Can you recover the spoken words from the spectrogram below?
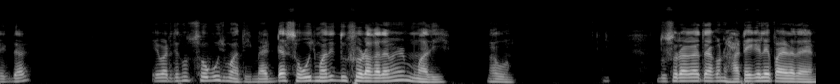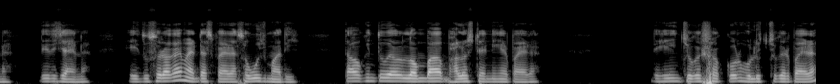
রেগদার এবার দেখুন সবুজ মাদি ম্যাডার সবুজ মাদি, দুশো টাকা দামের মাদি, ভাবুন। দুশো টাকায় তো এখন হাটে গেলে পায়রা দেয় না, দিতে চায় না। এই দুশো টাকায় ম্যাড্রাস পায়রা, সবুজ মাদি, তাও কিন্তু লম্বা, ভালো স্ট্যান্ডিংয়ের পায়রা। দেখে নিন চোখের শখ করুন, হলুদ চোখের পায়রা।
